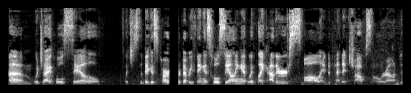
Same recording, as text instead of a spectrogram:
um, which I wholesale which is the biggest part of everything, is wholesaling it with like other small independent shops all around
